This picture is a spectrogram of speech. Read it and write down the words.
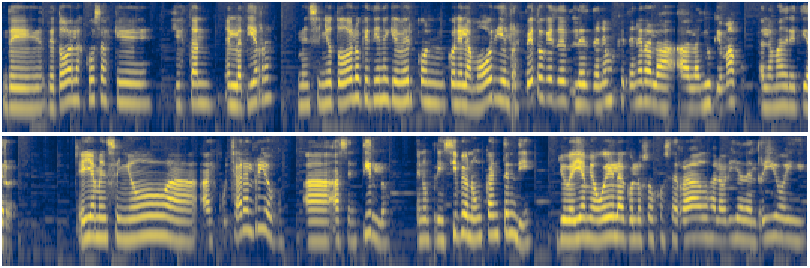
de, todas las cosas que, están en la tierra. Me enseñó todo lo que tiene que ver con, el amor y el respeto que le, tenemos que tener a la, a la a la madre tierra. Ella me enseñó a, escuchar al río, a, sentirlo. En un principio nunca entendí. Yo veía a mi abuela con los ojos cerrados a la orilla del río y,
